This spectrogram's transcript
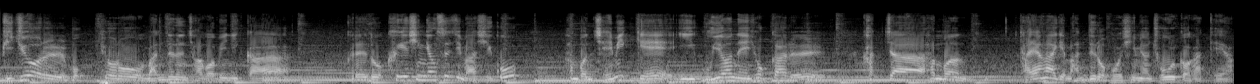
비주얼을 목표로 만드는 작업이니까 그래도 크게 신경 쓰지 마시고 한번 재밌게 이 우연의 효과를 각자 한번 다양하게 만들어 보시면 좋을 것 같아요.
